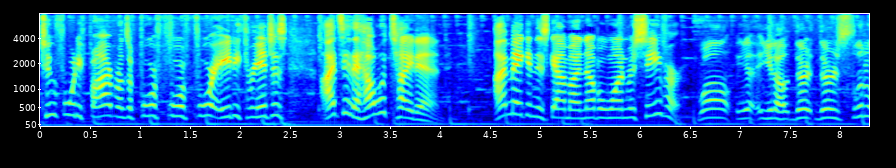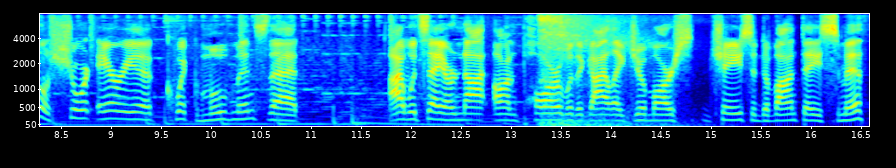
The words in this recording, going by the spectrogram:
245, runs a 4'4'4, 83 inches. I'd say the hell with tight end. I'm making this guy my number one receiver. Well, you know, there, there's little short area, quick movements that I would say are not on par with a guy like Ja'Marr Chase and DeVonta Smith.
